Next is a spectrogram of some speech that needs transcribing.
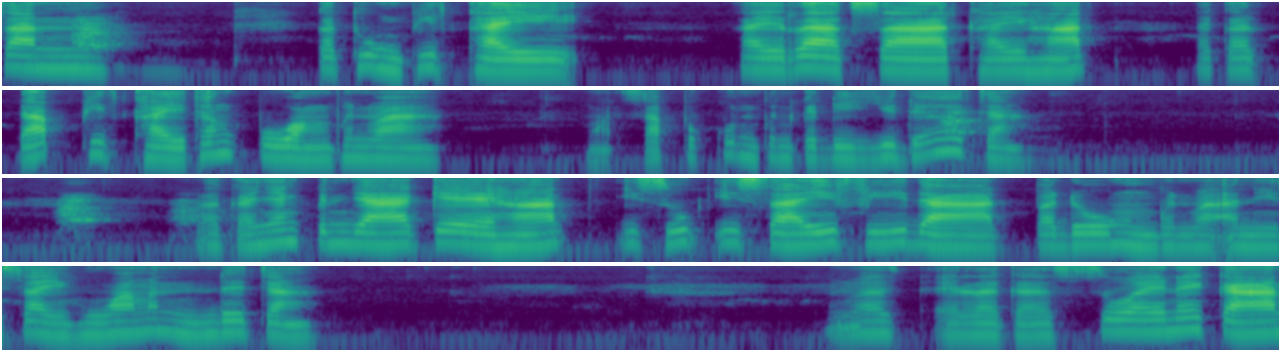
สัน กระทุ้งพิษไข่ ไข่รากศาสตร์ไข่หัด แล้วก็ดับพิษไข่ทั้งปวงเพิ่นว่าเหมาะสรรพคุณเพิ่นก็ดีอยู่เด้อจ้ะแล้วก็ยังเป็นยาแก้หัดอีสุกอีใสฝีดาดประดงเพิ่นว่าอันนี้ใส่หัวมันเด้อจ้ะว่าอะไรก็ช่วยในการ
